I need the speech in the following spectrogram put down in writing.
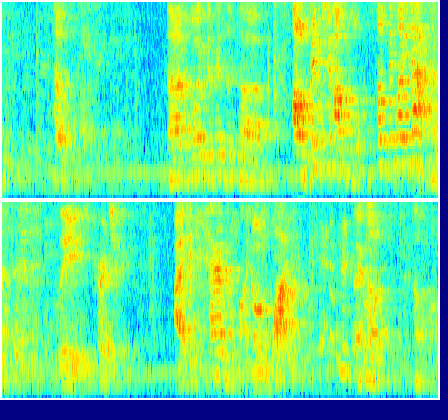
you tell something that I'm going to visit a, a rich uncle, something like that. Please, Perchik. I can handle my own wife. Very well. Come on.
